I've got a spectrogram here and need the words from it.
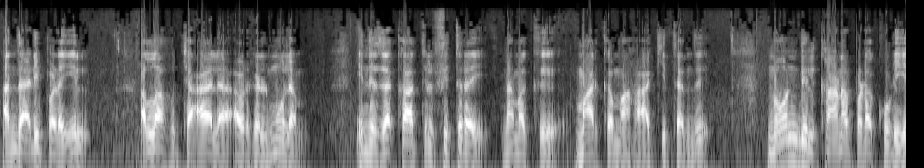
அந்த அடிப்படையில் அல்லாஹு தாலா அவர்கள் மூலம் இந்த ஜக்காத்துல் ஃபித்ரை நமக்கு மார்க்கமாக ஆக்கி தந்து நோன்பில் காணப்படக்கூடிய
